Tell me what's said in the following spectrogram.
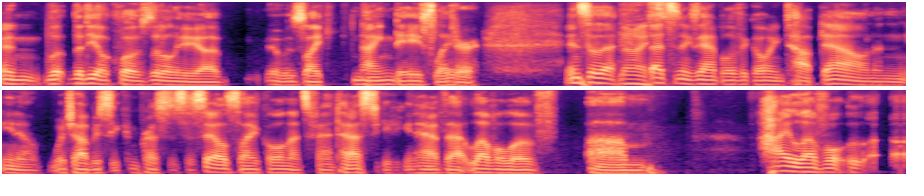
and the deal closed literally. Uh, it was like nine days later. And so that nice. that's an example of it going top down, and you know, which obviously compresses the sales cycle, and that's fantastic if you can have that level of um, high level, uh,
